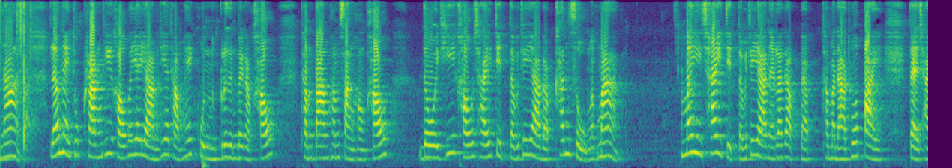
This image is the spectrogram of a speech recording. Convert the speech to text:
ำนาจ แล้วในทุกครั้งที่เขาพยายามที่จะทำให้คุณกลืนไปกับเขาทำตามคำสั่งของเขา โดยที่เขาใช้จิตวิทยาแบบขั้นสูงมากๆ ไม่ใช่จิตวิทยาในระดับแบบธรรมดาทั่วไป แต่ใช้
